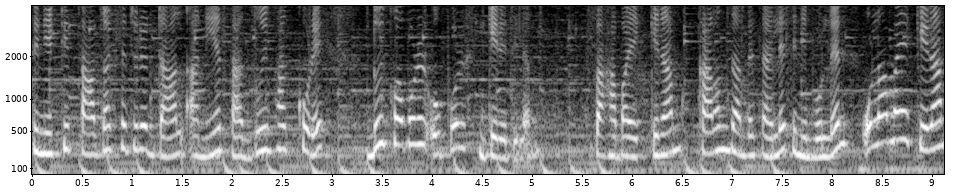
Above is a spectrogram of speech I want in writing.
তিনি একটি তাজা খেজুরের ডাল আনিয়ে তা দুই ভাগ করে দুই কবরের ওপর গেড়ে দিলেন। সাহাবায়ে কেরাম কারণ জানতে চাইলে তিনি বললেন, ওলামায়ে কেরাম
